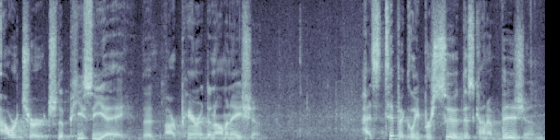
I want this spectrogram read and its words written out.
our church, the PCA, the, our parent denomination, has typically pursued this kind of vision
